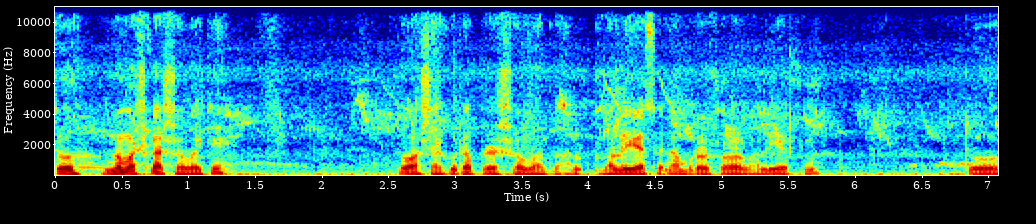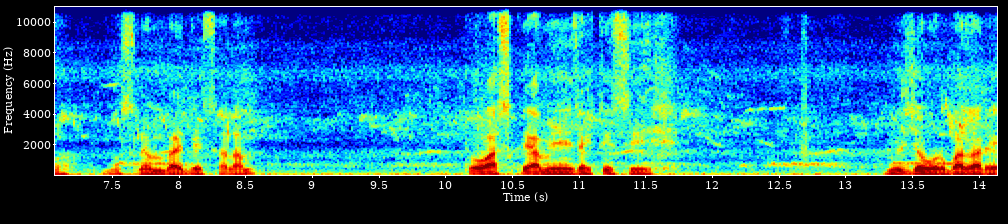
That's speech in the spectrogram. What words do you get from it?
তো নমস্কার সবাইকে। তো আশা করি আপনারা সবাই ভালো, ভালোই আছেন, আমরাও সবাই ভালোই আছি। তো মুসলিম ভাইদের সালাম। তো আজকে আমি যাইতেছি মির্জাপুর বাজারে।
